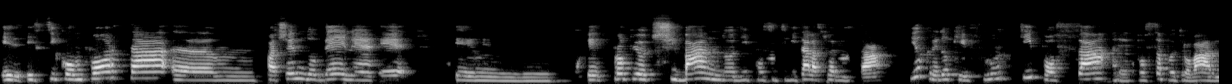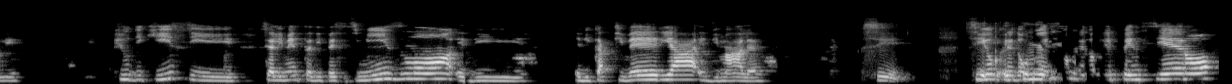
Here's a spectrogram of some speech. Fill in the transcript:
e, e si comporta ehm, facendo bene e, e, ehm, e, proprio cibando di positività la sua vita, io credo che i frutti possa, eh, possa poi trovarli più di chi si, si alimenta di pessimismo e di, e di, cattiveria e di male. Sì, sì io credo, come... questo, credo che il pensiero,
